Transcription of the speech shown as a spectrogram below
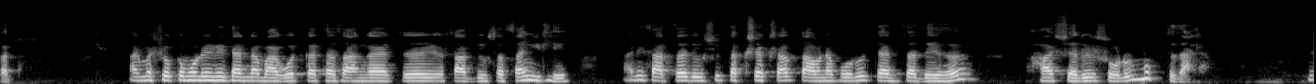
कथा. आणि मग शुकमुनीने त्यांना भागवत कथा सांगायचं सात दिवसात सांगितली. आणि सातव्या दिवशी तक्षक साप चावण्यापूर्वी त्यांचा देह हा शरीर सोडून मुक्त झाला.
